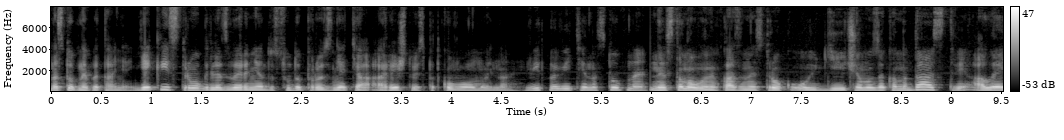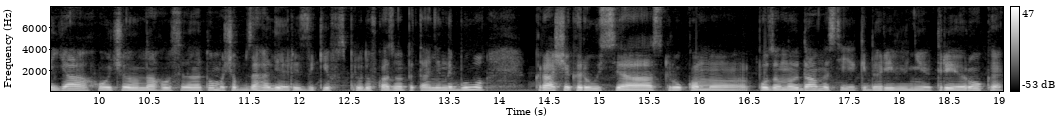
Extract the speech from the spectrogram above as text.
Наступне питання: який строк для звернення до суду про зняття арешту і спадкового майна? Відповідь наступне: не встановлений вказаний строк у діючому законодавстві, але я хочу наголосити на тому, щоб взагалі ризиків з приводу вказаного питання не було. Краще керуйся строком е, позовної давності, який дорівнює 3 роки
